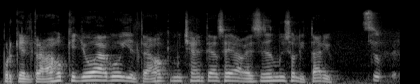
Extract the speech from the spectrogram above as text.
Porque el trabajo que yo hago y el trabajo que mucha gente hace a veces es muy solitario. Súper.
